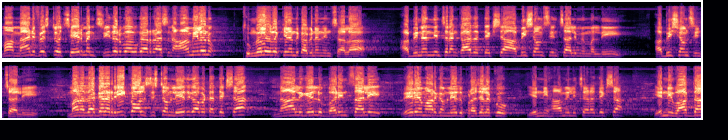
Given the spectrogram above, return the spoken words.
మా మేనిఫెస్టో చైర్మన్ శ్రీధర్ బాబు గారు రాసిన హామీలను తుంగలో దొక్కినందుకు అభినందించాలా? అభినందించడం కాదు అధ్యక్ష అభిశంసించాలి మిమ్మల్ని. అభిశంసించాలి. మన దగ్గర రీకాల్ సిస్టమ్ లేదు కాబట్టి అధ్యక్ష నాలుగేళ్ళు భరించాలి. వేరే మార్గం లేదు ప్రజలకు. ఎన్ని హామీలు ఇచ్చారు అధ్యక్ష? ఎన్ని వాగ్దానాలు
